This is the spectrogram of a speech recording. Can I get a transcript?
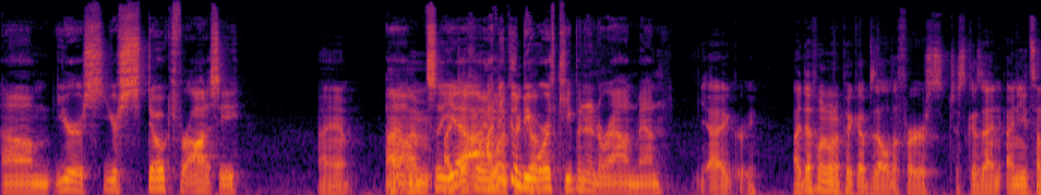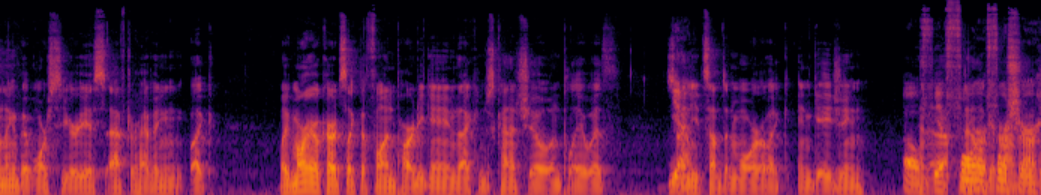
Um, you're you're stoked for Odyssey. I am. Um, I, so yeah, definitely I, think it would be up- worth keeping it around, man. Yeah, I agree. I definitely want to pick up Zelda first, just because I, I need something a bit more serious after having like like Mario Kart's like the fun party game that I can just kind of chill and play with. So Yeah. I need something more like engaging. Oh, yeah, I- for for sure.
